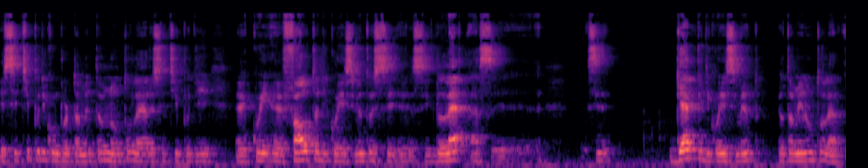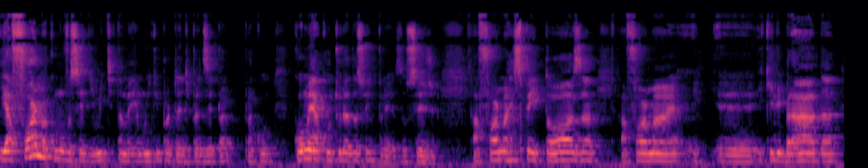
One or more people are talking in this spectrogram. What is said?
esse tipo de comportamento eu não tolero, esse tipo de é, é, falta de conhecimento, esse, esse, esse, esse gap de conhecimento eu também não tolero. E a forma como você admite também é muito importante para dizer para como é a cultura da sua empresa, ou seja, a forma respeitosa, a forma é, equilibrada,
